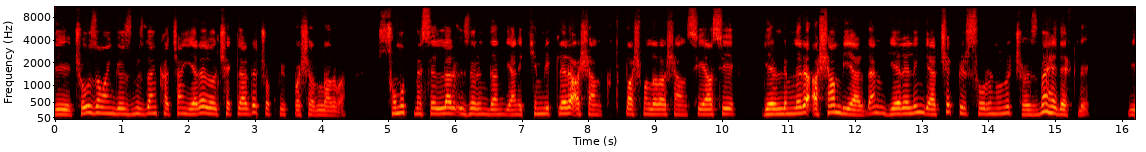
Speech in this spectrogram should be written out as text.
e, çoğu zaman gözümüzden kaçan yerel ölçeklerde çok büyük başarılar var. Somut meseleler üzerinden yani kimlikleri aşan, kutuplaşmaları aşan, siyasi gerilimleri aşan bir yerden yerelin gerçek bir sorununu çözme hedefli e,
